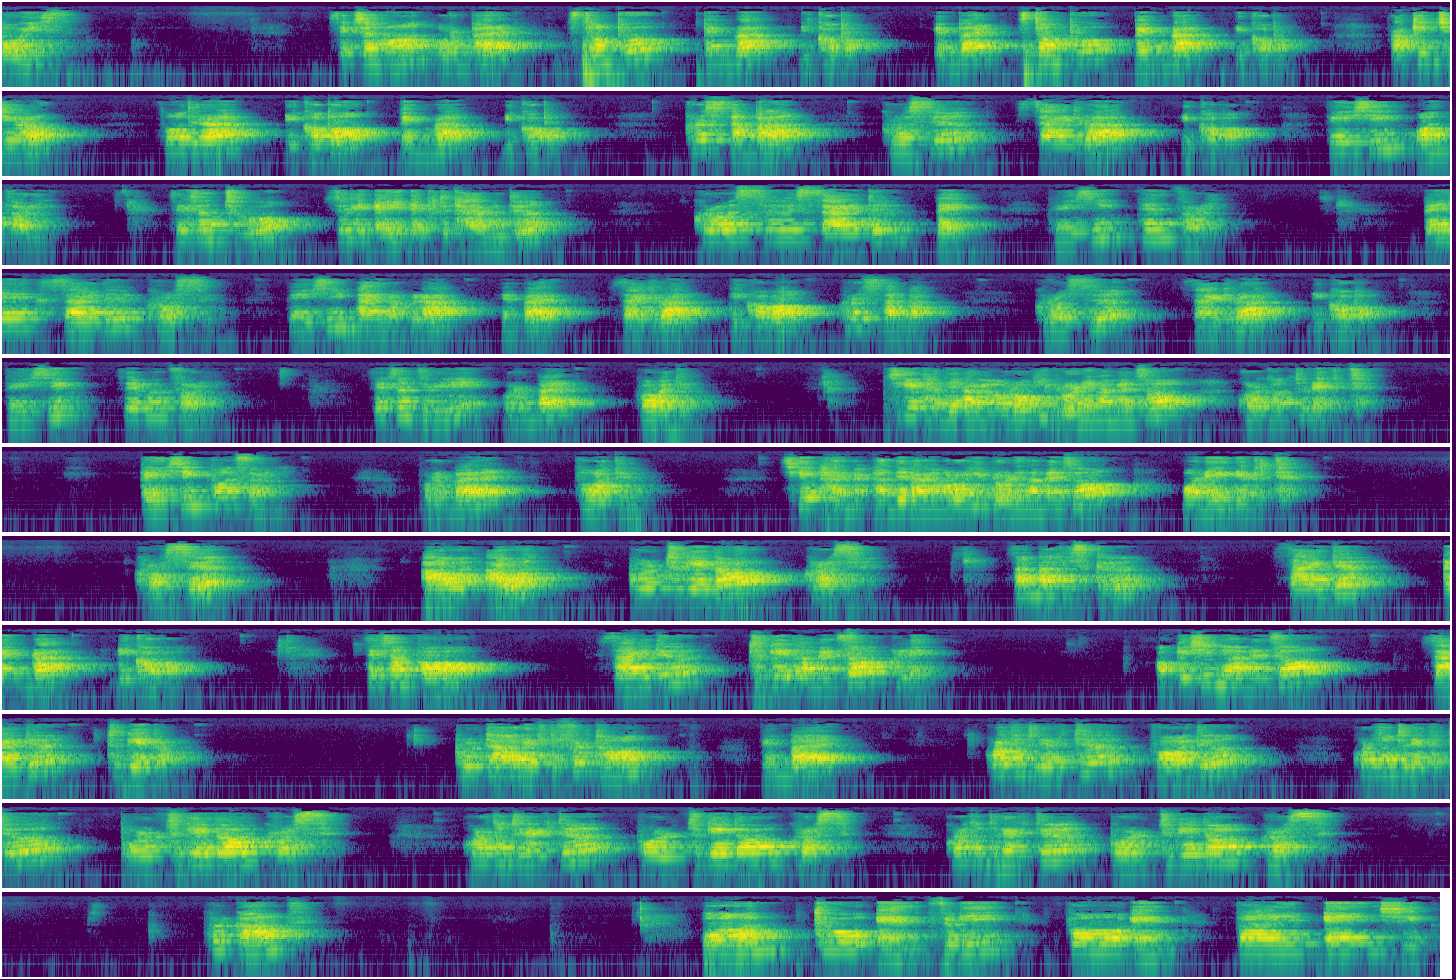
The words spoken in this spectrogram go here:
보이스 섹션 1 오른발 스톰프 백라 리커버 왼발 스톰프 백라 리커버 락킹 체어 포드라 리커버 백라 리커버 크로스 삼바 크로스 사이드라 리커버 페이싱 130 섹션 2 3A 레프트 다이아몬드 크로스 사이드 백 베이싱 텐서리 백사이드 크로스 베이싱 나인 어클락 왼발 사이드락 리커버 크로스 3번 크로스 사이드락 리커버 베이싱 세븐 서리 섹션 3 오른발 포워드 시계 단대 방향으로 힙 롤링하면서 쿼어던트 레프트 베이싱 포 서리 오른발 포워드 제 반대 방향으로 힙 롤링하면서 원웨이 레프트 크로스 아웃 아웃 볼 투게더 크로스 삼바 디스크 사이드 랭락 리커버 섹션 4 사이드 투게더 하면서 클랩 어깨 심이 하면서 사이드 투게더 볼타 레프트 풀턴 왼발 크로턴 투 레프트 포워드 크로턴 투 레프트 볼 투게더 크로스 크로턴 투 레프트 볼 투게더 크로스 크로턴 투 레프트 볼 투게더 크로스 풀 카운트 1, 2 and 3, 4 and 5 and 6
